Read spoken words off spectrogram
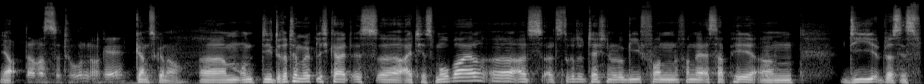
ja. da was zu tun, okay? Ganz genau. Ähm, und die dritte Möglichkeit ist äh, ITS Mobile äh, als, als dritte Technologie von, von der SAP. Ähm, die, das ist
